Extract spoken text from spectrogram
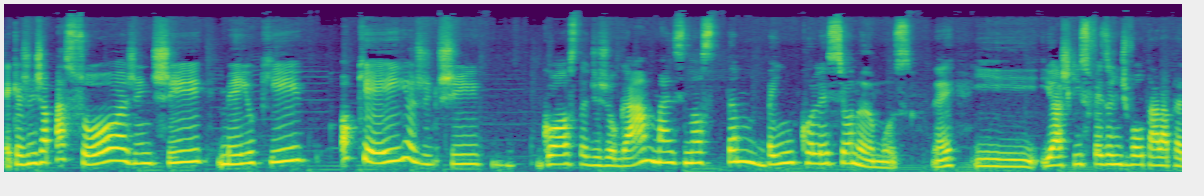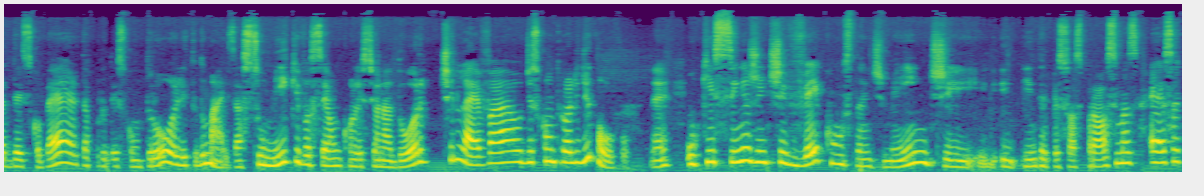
É que a gente já passou, a gente meio que, ok, a gente gosta de jogar, mas nós também colecionamos né? E, e acho que isso fez a gente voltar lá para a descoberta, para o descontrole e tudo mais. Assumir que você é um colecionador te leva ao descontrole de novo, né? O que sim a gente vê constantemente entre pessoas próximas é essa,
